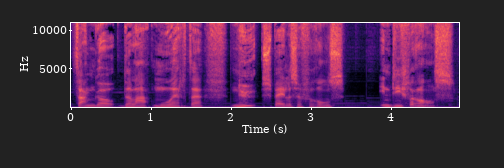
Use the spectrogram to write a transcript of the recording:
Tango de la Muerte. Nu spelen ze voor ons Indifference.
